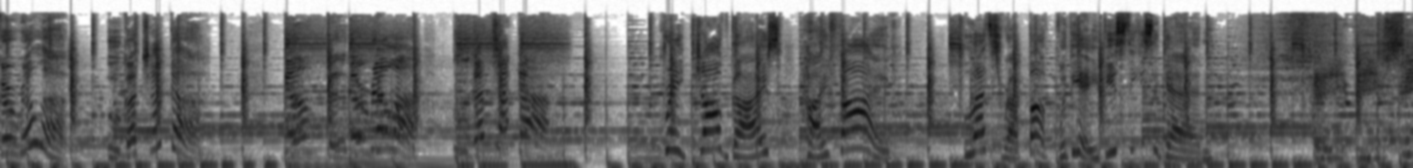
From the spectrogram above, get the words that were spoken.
gorilla, uga chaka. Go g gorilla, uga chaka. Great job, guys! High five! Let's wrap up with the ABCs again. ABC.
